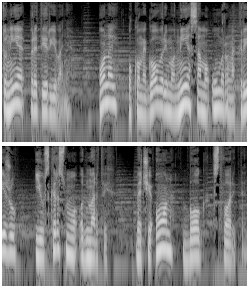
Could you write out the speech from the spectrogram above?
To nije pretjerivanje. Onaj o kome govorimo nije samo umro na križu i uskrsnuo od mrtvih, već je on Bog stvoritelj.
